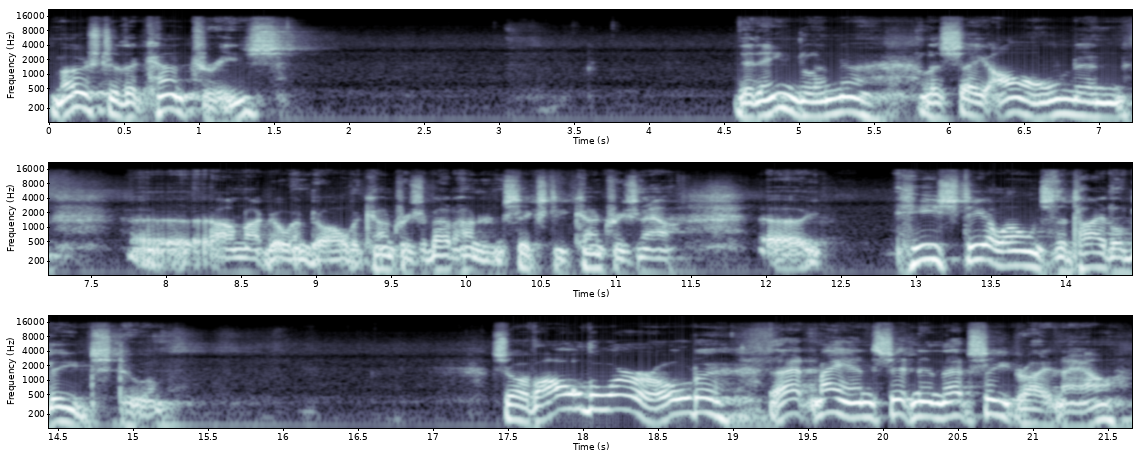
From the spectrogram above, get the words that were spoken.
Most of the countries that England, let's say, owned and uh, I'll not go into all the countries, about 160 countries now. Uh, he still owns the title deeds to them. So, of all the world, that man sitting in that seat right now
